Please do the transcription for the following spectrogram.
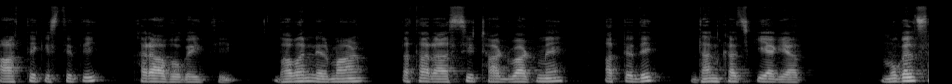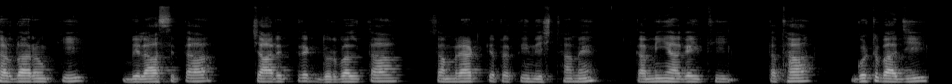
आर्थिक स्थिति खराब हो गई थी। भवन निर्माण तथा राजसी ठाट बाट में अत्यधिक धन खर्च किया गया। मुगल सरदारों की विलासिता, चारित्रिक दुर्बलता, सम्राट के प्रति निष्ठा में कमी आ गई थी तथा गुटबाजी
